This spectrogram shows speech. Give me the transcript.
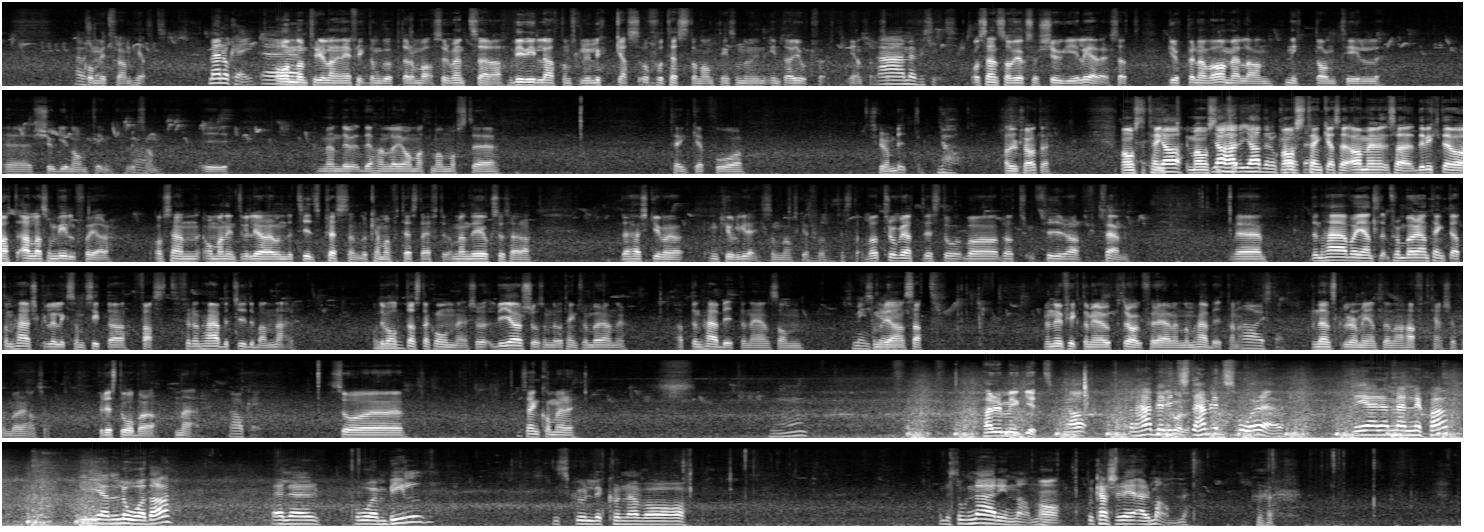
kommit fram helt. Men okej. eh, Och om de trillade ner fick de gå upp där de var. Så det var inte så här, vi ville att de skulle lyckas och få testa någonting som de inte har gjort förut egentligen. Ja, men precis. Och sen så har vi också 20 elever så att grupperna var mellan 19 till eh, 20 någonting. Liksom, i, men det, det handlar ju om att man måste tänka på skrambiten. Ja. Hade du klarat det? Man måste tänka, ja, man måste, jag, hade, jag hade man måste det. tänka så här, ja, men så här, det viktiga var att alla som vill får göra. Och sen om man inte vill göra under tidspressen då kan man få testa efter. Men det är också så här, det här ska ju vara en kul grej som de ska få testa. Vad tror vi att det står, vad, vad, fyra, fem? Eh, den här var egentligen, från början tänkte jag att de här skulle liksom sitta fast. För den här betyder bara när. Och det var Mm. åtta stationer så vi gör så som det var tänkt från början nu. Att den här biten är en sån Som, som är- redan satt. Men nu fick de göra uppdrag för även de här bitarna. Ja. Men den skulle de egentligen ha haft kanske från början. Så. För det står bara när. Okej. Så eh, sen kommer, Mm. här är det myggigt. Ja, den här blir Det lite, det. det här blir lite svårare. Det är en människa i en låda eller på en bild. Det skulle kunna vara... Om det stod när innan, Ja, då kanske det är man.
